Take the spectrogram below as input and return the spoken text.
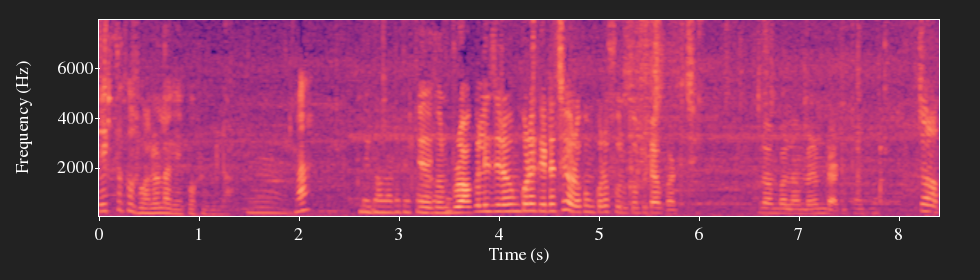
দেখতে খুব ভালো লাগে কপিগুলো এখন ব্রকলি যেরকম করে কেটেছে ওরকম করে ফুলকপিটাও কাটছি। লম্বা লম্বা এরকম ডাটি থাকবে। চপ।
